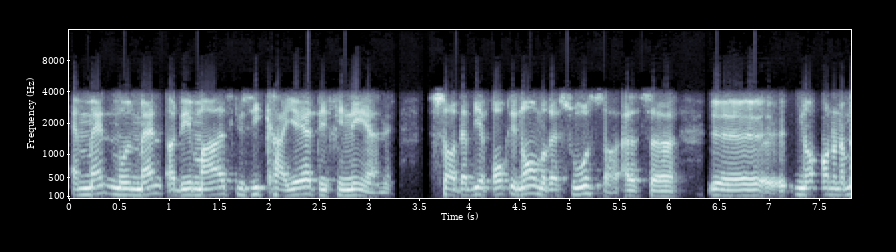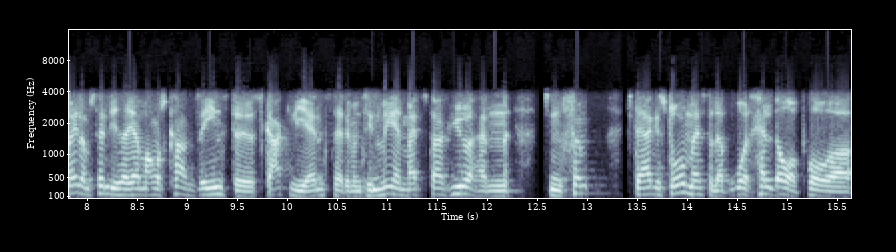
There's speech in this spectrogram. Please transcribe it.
er mand mod mand, og det er meget, skal vi sige, karrieredefinerende. Så der bliver brugt enorme ressourcer. Altså, øh, når, under normale omstændigheder er Magnus Carlsens eneste skaklige ansatte, men til en VM-match, der hyrer han sådan fem stærke stormester, der bruger et halvt år på at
